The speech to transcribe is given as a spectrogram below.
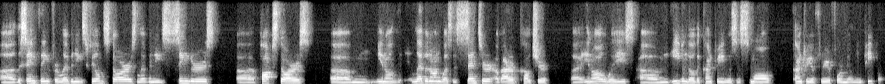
Uh, the same thing for Lebanese film stars, Lebanese singers, uh, pop stars. Um, you know, Lebanon was the center of Arab culture uh, in all ways, um, even though the country was a small country of three or four million people.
